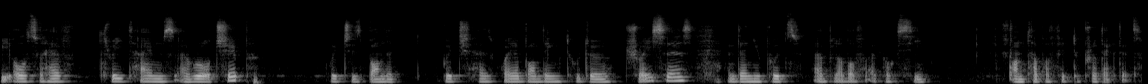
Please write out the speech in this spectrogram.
we also have three times a raw chip, which is bonded, which has wire bonding to the traces, and then you put a blob of epoxy on top of it to protect it.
